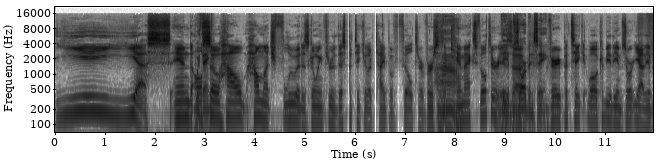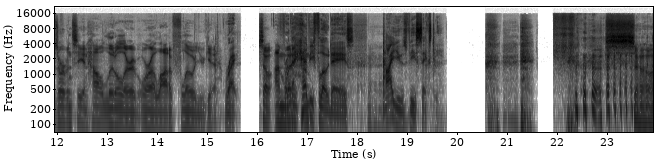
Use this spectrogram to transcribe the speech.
yes, and We think. also how how much fluid is going through this particular type of filter versus Oh. a Chemex filter the is uh, absorbency. very particular. Well, it could be the absorb. yeah the absorbency and how little or or a lot of flow you get. right. So I'm For the wetting heavy flow days, I use V60. so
